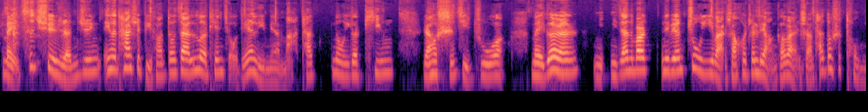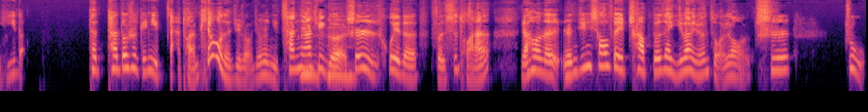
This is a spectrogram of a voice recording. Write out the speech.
每次去人均，因为他是比方都在乐天酒店里面嘛，他弄一个厅，然后十几桌，每个人你你在那边那边住一晚上或者两个晚上，他都是统一的。他他都是给你打团票的这种，就是你参加这个生日会的粉丝团，然后呢，人均消费差不多在一万元左右，吃住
